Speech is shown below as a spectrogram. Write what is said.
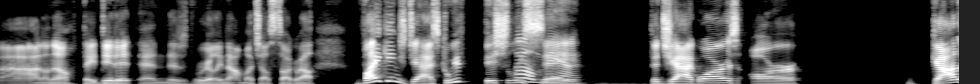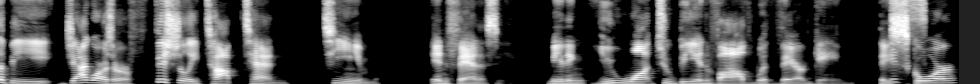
uh, I don't know. They did it, and there's really not much else to talk about. Vikings Jags. Can we officially oh, say man. the Jaguars are gotta be Jaguars are officially top 10 team in fantasy, meaning you want to be involved with their game. They it's... score,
